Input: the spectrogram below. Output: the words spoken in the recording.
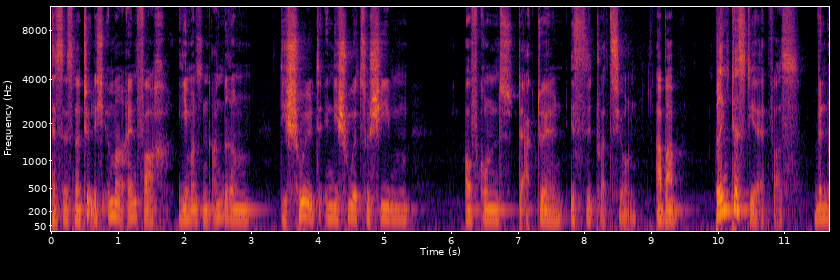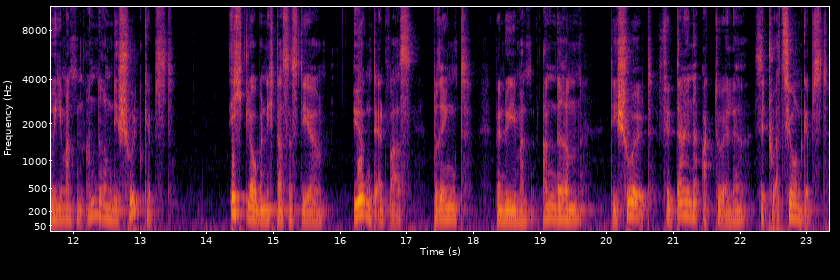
Es ist natürlich immer einfach, jemanden anderen die Schuld in die Schuhe zu schieben, aufgrund der aktuellen Ist-Situation. Aber bringt es dir etwas, wenn du jemanden anderen die Schuld gibst? Ich glaube nicht, dass es dir irgendetwas bringt, wenn du jemanden anderen die Schuld für deine aktuelle Situation gibst.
